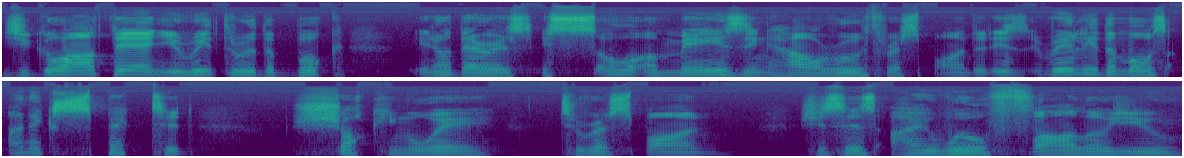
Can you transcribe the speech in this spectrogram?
As you go out there and you read through the book, you know, there is it's so amazing how Ruth responded. It's really the most unexpected, shocking way to respond. She says, I will follow you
